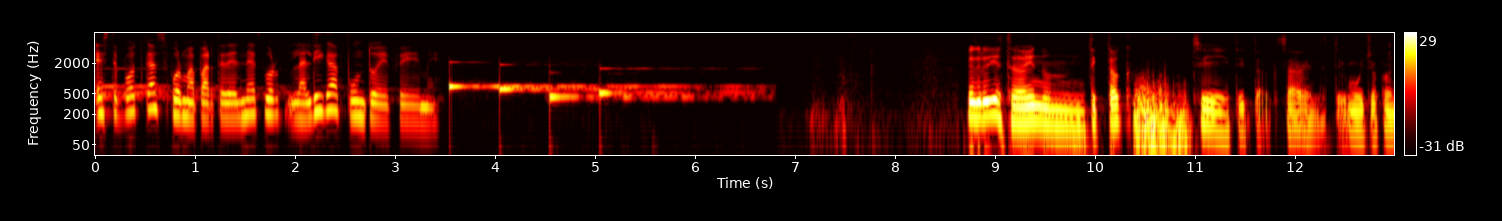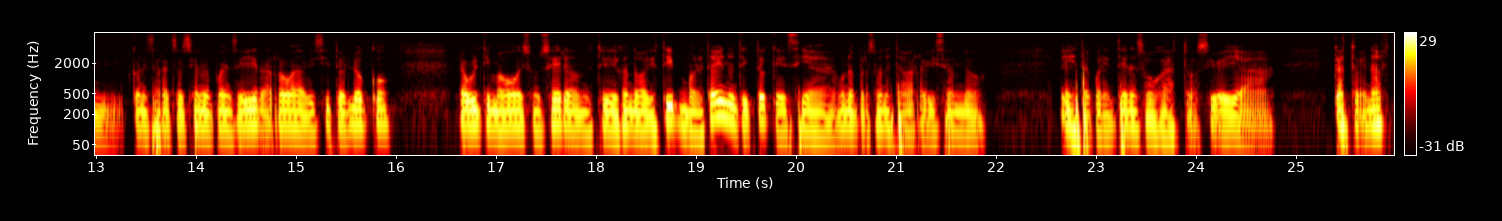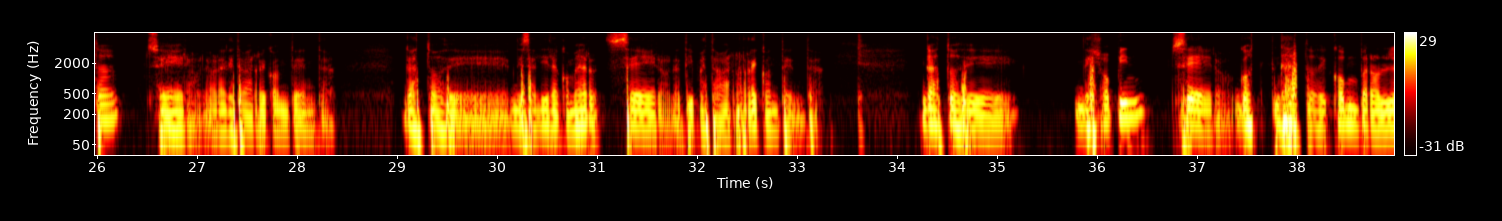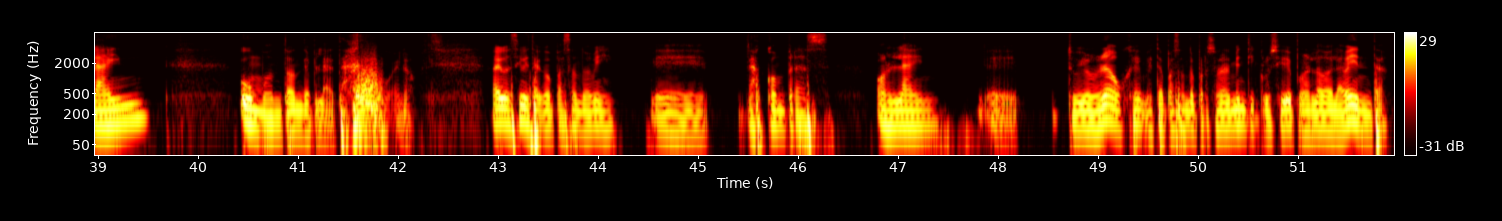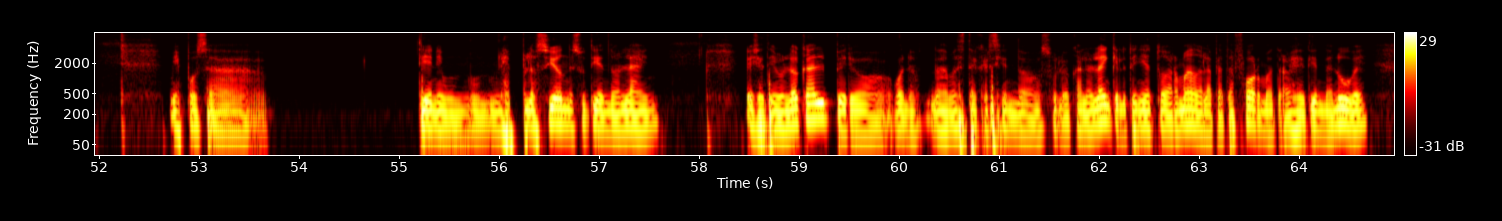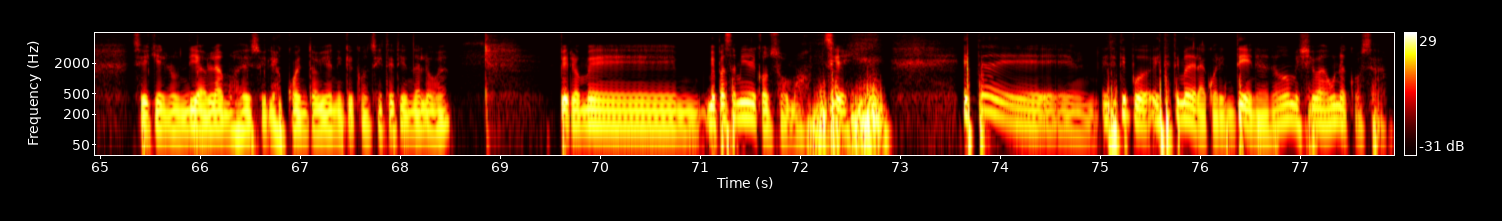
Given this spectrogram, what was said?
Este podcast forma parte del network laliga.fm. El otro día estaba viendo un TikTok. Sí, TikTok, saben, estoy mucho con, con esa red social. Me pueden seguir, arroba Davidito Loco. La última O es un cero, donde estoy dejando varios tips. Bueno, estaba viendo un TikTok que decía, una persona estaba revisando esta cuarentena sus gastos. Y veía gasto de nafta, cero. La verdad que estaba re contenta. Gastos de, de salir a comer, cero. La tipa estaba re contenta. Gastos de, de shopping, cero. Gastos de compra online, un montón de plata. Bueno, algo así me está pasando a mí. Eh, las compras online eh, tuvieron un auge, me está pasando personalmente, inclusive por el lado de la venta. Mi esposa tiene una explosión de su tienda online. Ella tiene un local, pero bueno, nada más está ejerciendo su local online, que lo tenía todo armado, la plataforma, a través de tienda nube. Si quieren, un día hablamos de eso y les cuento bien en qué consiste tienda nube. Pero me, me pasa a mí el consumo, sí. Este, este, tipo, este tema de la cuarentena ¿no? me lleva a una cosa,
